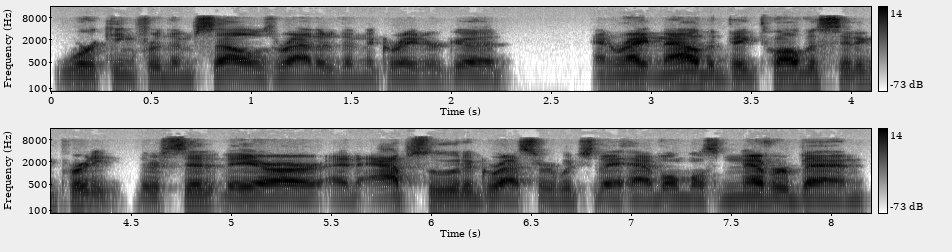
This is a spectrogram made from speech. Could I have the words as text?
working for themselves rather than the greater good. And right now the big 12 is sitting pretty. They're sit they are an absolute aggressor which they have almost never been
